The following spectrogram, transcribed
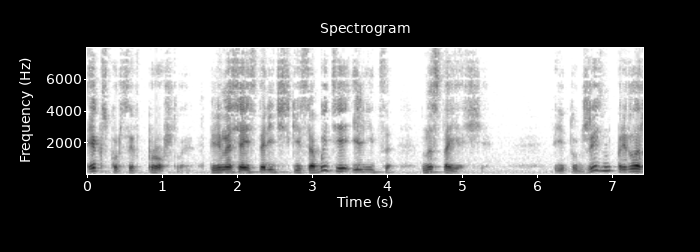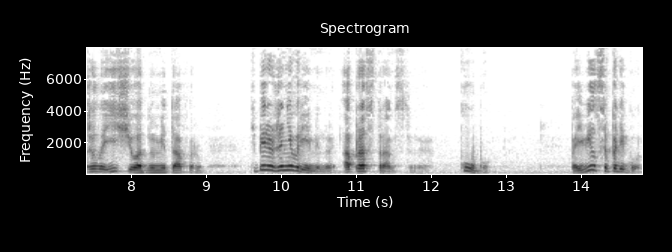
экскурсы в прошлое перенося исторические события и лица в настоящее. И тут жизнь предложила еще одну метафору, теперь уже не временную, а пространственную кубу. Появился полигон,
